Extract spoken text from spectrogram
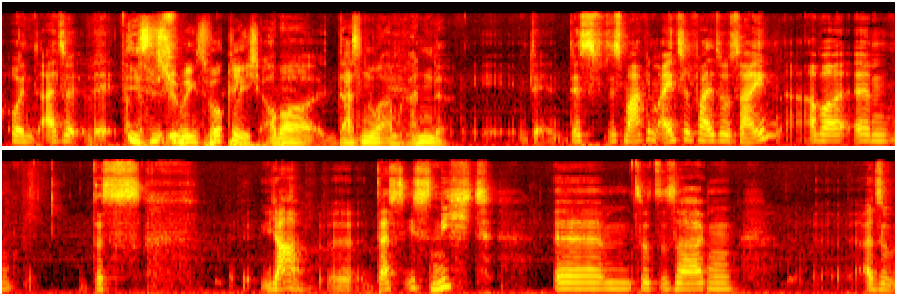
Und also äh, ist es übrigens wirklich, aber das nur am Rande das, das mag im Einzelfall so sein, aber ähm, das, ja, äh, das ist nicht ähm, sozusagen, also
